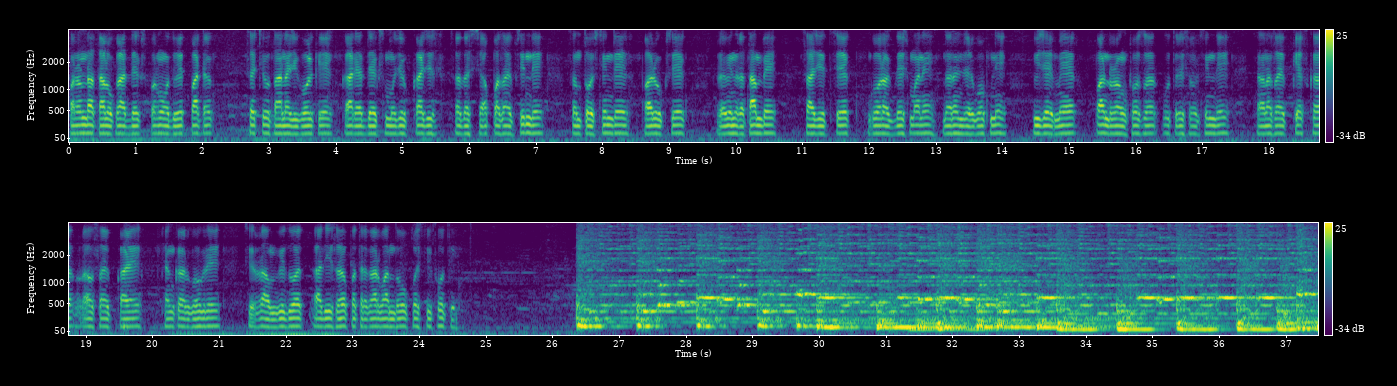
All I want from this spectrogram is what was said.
परांडा तालुका अध्यक्ष प्रमोद वेद पाठक सचिव तानाजी गोळके कार्याध्यक्ष मुजीब काजी सदस्य अप्पासाहेब शिंदे संतोष शिंदे फारुख शेख रवींद्र तांबे साजिद शेख गोरख देशमाने धनंजय गोपने विजय मेहर पांडुरंग ठोसर उत्रेश्वर शिंदे नानासाहेब केसकर रावसाहेब काळे शंकर घोगरे श्रीराम विद्वत आदी सह पत्रकार बांधव उपस्थित होते.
